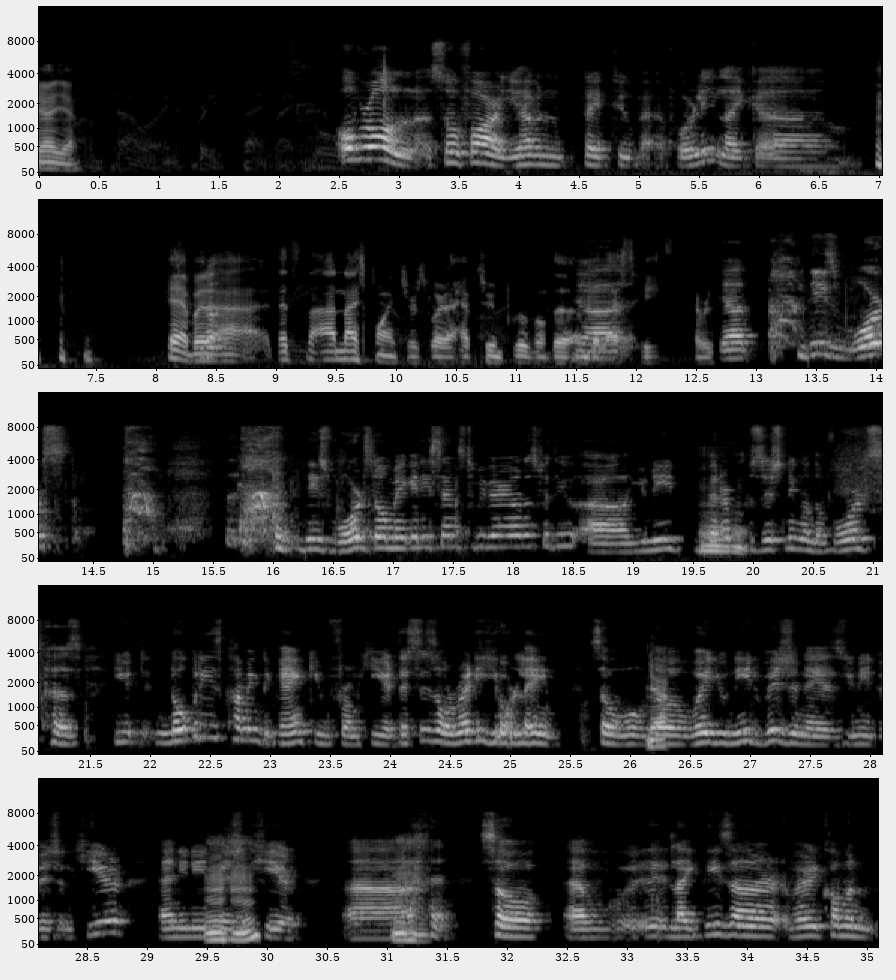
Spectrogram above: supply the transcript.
Yeah, yeah. Tower ain't a pretty sight right now. Overall, so far you haven't played too poorly. Like. Um, Yeah, but uh, that's n- uh, nice pointers where I have to improve on the, on the last heat. Everything. Yeah, these wards, these wards don't make any sense to be very honest with you. Uh, you need better Mhm. positioning on the wards because you nobody's coming to gank you from here. This is already your lane. So the way you need vision is you need vision here and you need vision Mhm. here. Uh, so um, like these are very common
